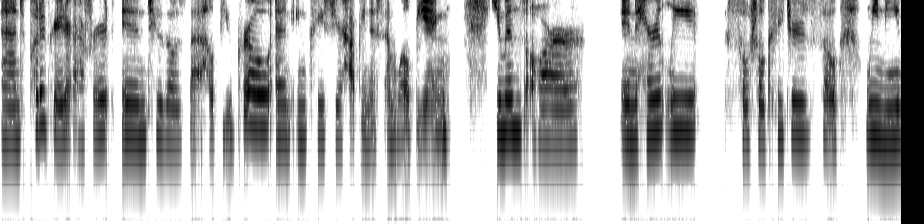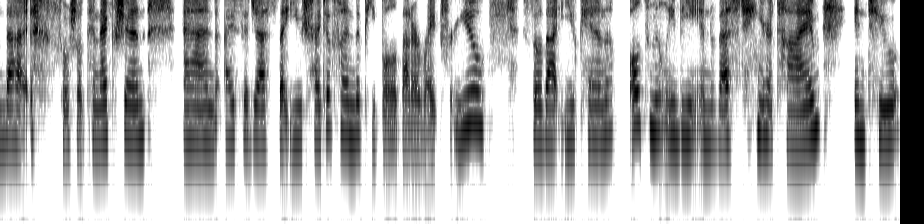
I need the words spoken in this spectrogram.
and put a greater effort into those that help you grow and increase your happiness and well being. Humans are inherently social creatures, so we need that social connection. And I suggest that you try to find the people that are right for you so that you can ultimately be investing your time into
